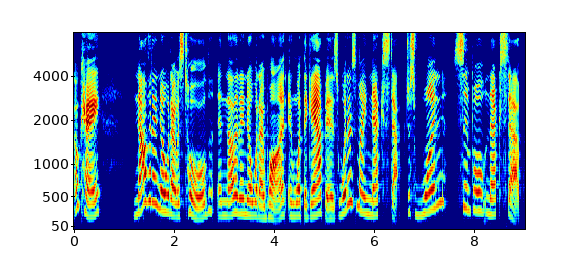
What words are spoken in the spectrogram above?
okay, now that I know what I was told, and now that I know what I want and what the gap is, what is my next step? Just one simple next step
